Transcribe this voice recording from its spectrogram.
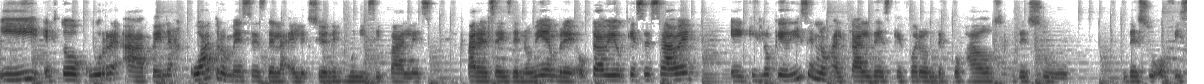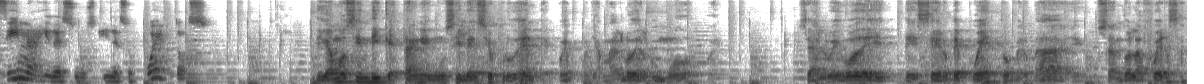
y esto ocurre a apenas cuatro meses de las elecciones municipales para el 6 de noviembre. Octavio, ¿qué se sabe? Eh, ¿Qué es lo que dicen los alcaldes que fueron despojados de su de sus oficinas y de sus, y de sus puestos? Digamos, Cindy, que están en un silencio prudente, pues, por llamarlo de algún modo. Pues. O sea, luego de, de ser depuestos, ¿verdad? Eh, usando la fuerza,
